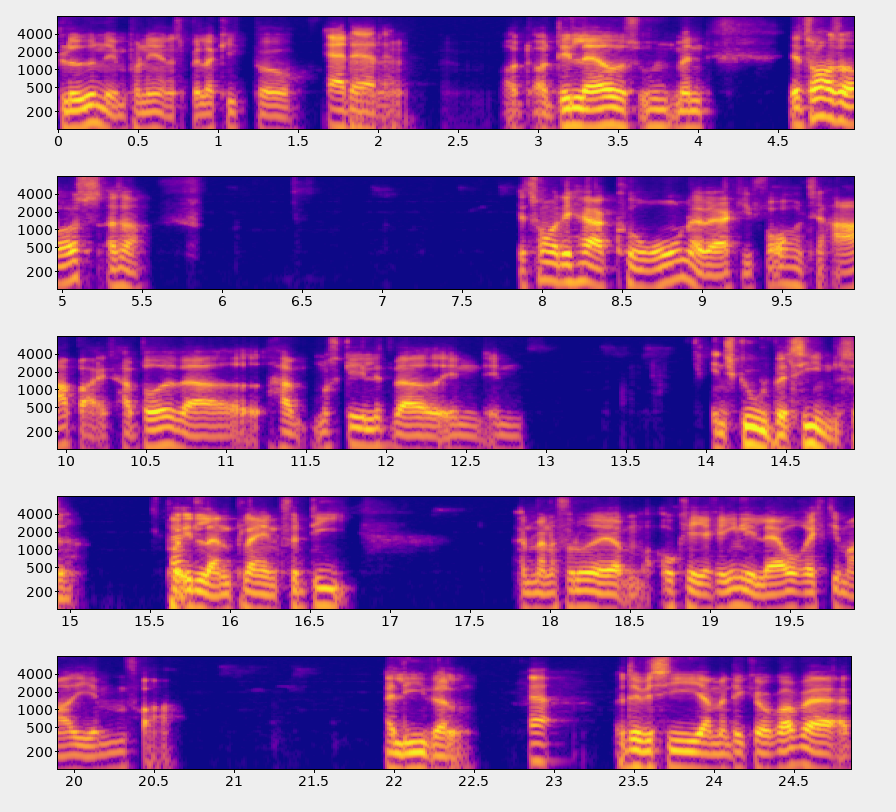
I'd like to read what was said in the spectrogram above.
blødende imponerende spil at kigge på. Ja, det er det. Og, og det laves uden, men jeg tror så også, altså, jeg tror, at det her coronaværk i forhold til arbejde har både været, har måske lidt været en, en, en skjult velsignelse på Ja. et eller andet plan, fordi at man har fundet ud af, okay, jeg kan egentlig lave rigtig meget hjemmefra alligevel. Ja. Og det vil sige, jamen det kan jo godt være, at,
